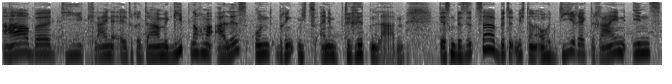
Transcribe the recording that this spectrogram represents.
aber die kleine ältere Dame gibt nochmal alles und bringt mich zu einem dritten Laden. Dessen Besitzer bittet mich dann auch direkt rein ins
